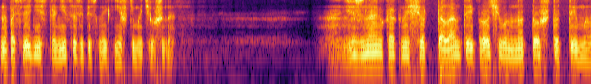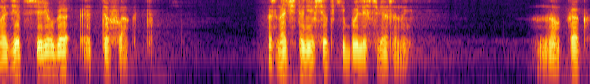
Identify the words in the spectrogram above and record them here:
на последней странице записной книжки Матюшина. «Не знаю, как насчет таланта и прочего, но то, что ты молодец, Серега, это факт. Значит, они все-таки были связаны. Но как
